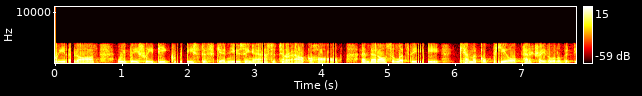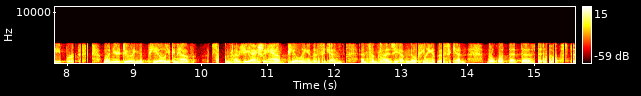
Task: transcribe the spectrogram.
clean it off, we basically degrease the skin using acetone or alcohol, and that also lets the chemical peel penetrate a little bit deeper. When you're doing a peel, you can have sometimes you actually have peeling of the skin, and sometimes you have no peeling of the skin. But what that does, it helps the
